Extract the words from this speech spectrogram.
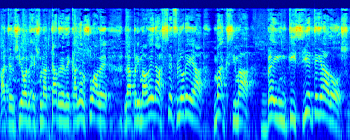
Atención, es una tarde de calor suave. La primavera se florea, máxima 27 grados.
